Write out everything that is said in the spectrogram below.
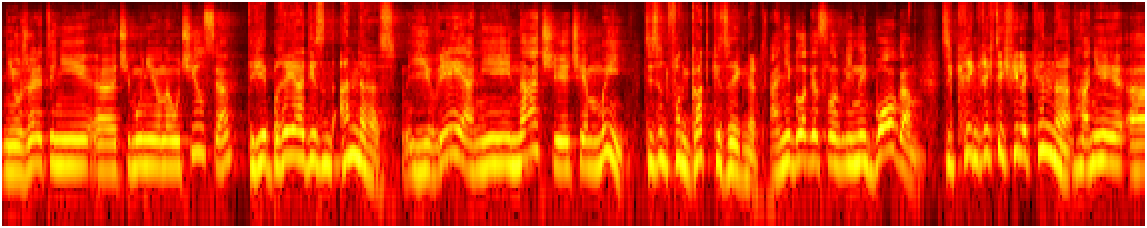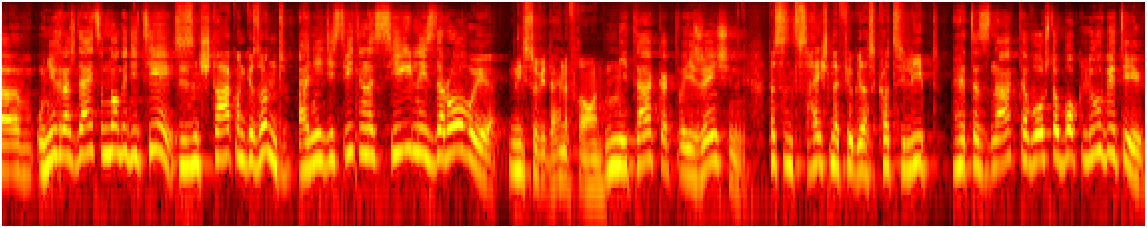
неужели ты ни, э, чему не научился? Die Hebräer, die sind anders. Евреи, они иначе, чем мы. Sie sind von Gott gesegnet. Они благословлены Богом. Sie kriegen richtig viele Kinder. Они, э, у них рождается много детей. Sie sind stark und gesund. Они действительно сильные и здоровые. Nicht so wie deine Frauen. Не так, как твои женщины. Das ist ein Zeichen dafür, dass Gott sie liebt. Это знак того, что Бог любит их.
